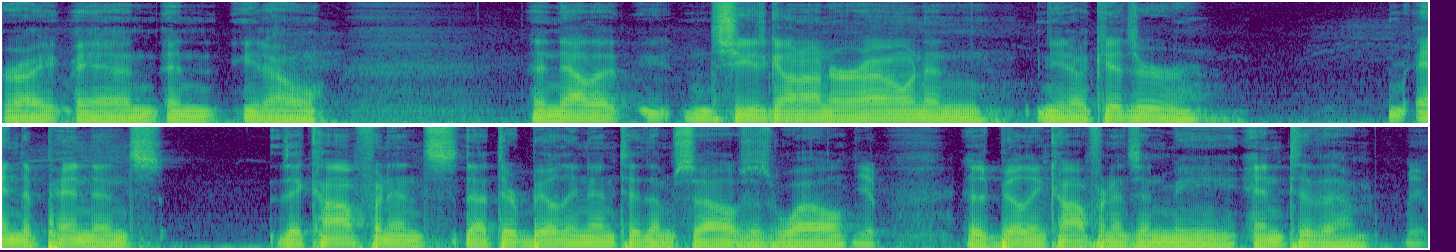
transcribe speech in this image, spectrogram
right? And and you know, and now that she's gone on her own, and you know, kids are independence, the confidence that they're building into themselves as well Yep. is building confidence in me into them. Yep.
